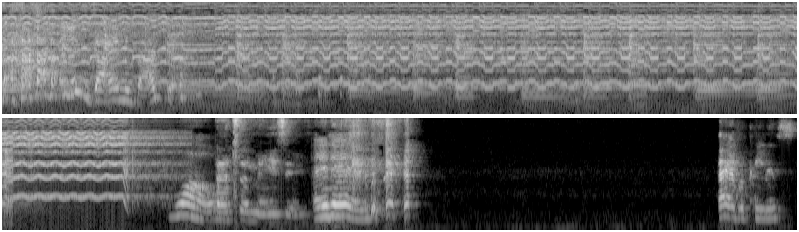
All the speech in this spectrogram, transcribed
this guy in the background. Whoa. That's amazing. It is. I have a penis.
